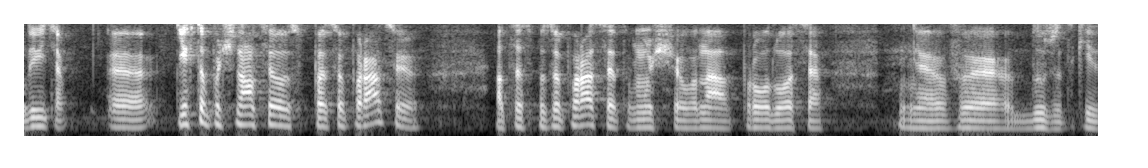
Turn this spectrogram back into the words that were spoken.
Дивіться, ті, хто починав цю спецоперацію, а це спецоперація, тому що вона проводилася е, в дуже такий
